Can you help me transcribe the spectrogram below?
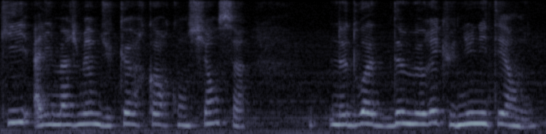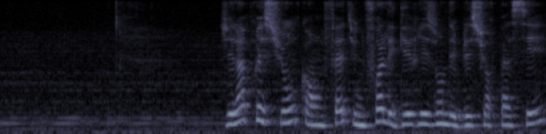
qui, à l'image même du cœur, corps, conscience, ne doit demeurer qu'une unité en nous. J'ai l'impression qu'en fait, une fois les guérisons des blessures passées,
